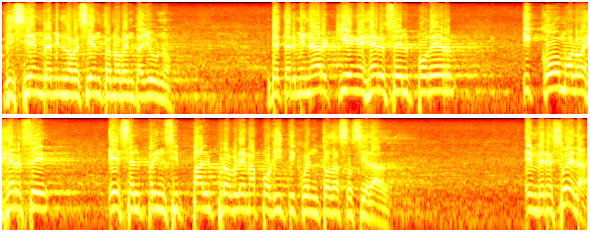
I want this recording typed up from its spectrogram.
diciembre de 1991. Determinar quién ejerce el poder y cómo lo ejerce es el principal problema político en toda sociedad. En Venezuela,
